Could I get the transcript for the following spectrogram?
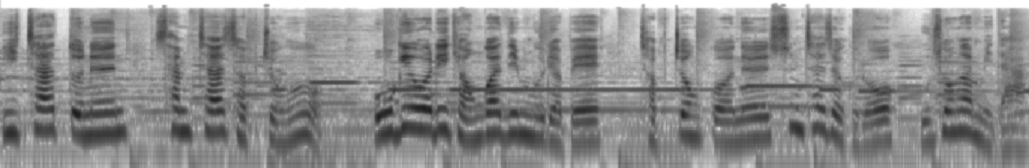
2차 또는 3차 접종 후 5개월이 경과된 무렵에 접종권을 순차적으로 우송합니다.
